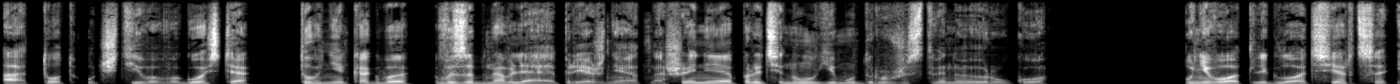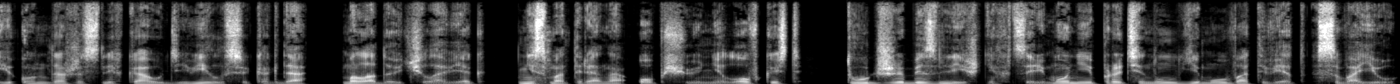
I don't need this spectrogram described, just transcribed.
а тот учтивого гостя, Тони, как бы возобновляя прежние отношения, протянул ему дружественную руку. У него отлегло от сердца, и он даже слегка удивился, когда молодой человек, несмотря на общую неловкость, тут же без лишних церемоний протянул ему в ответ свою.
